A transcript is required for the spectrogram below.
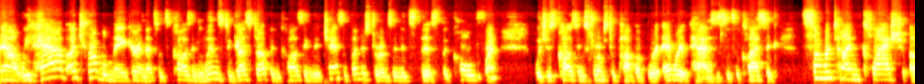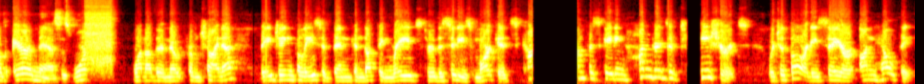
Now, we have a troublemaker, and that's what's causing the winds to gust up and causing the chance of thunderstorms. And it's this the cold front, which is causing storms to pop up wherever it passes. It's a classic summertime clash of air masses. One other note from China Beijing police have been conducting raids through the city's markets, confiscating hundreds of t shirts, which authorities say are unhealthy.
